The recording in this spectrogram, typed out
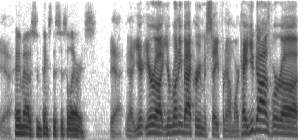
Yeah. Hey, Madison thinks this is hilarious. Yeah, yeah. Your your uh, your running back room is safe for now, Mark. Hey, you guys were uh,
